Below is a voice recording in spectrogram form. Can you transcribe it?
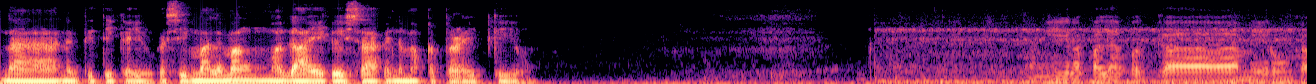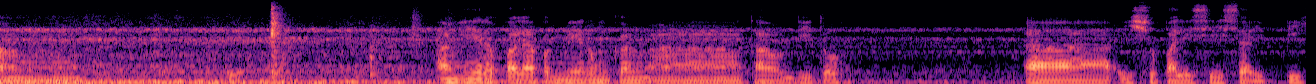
na nagtitake kayo. Kasi malamang magaya kayo sa akin na makapiright kayo. Ang hirap pala pagka mayroon kang ang hirap pala pag mayroon kang ah, tawag dito ah, issue policy sa IP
